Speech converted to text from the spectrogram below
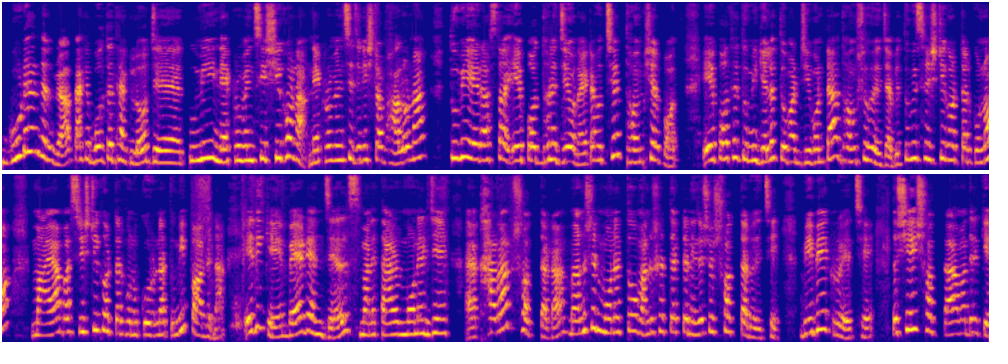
good অ্যাঞ্জেলরা তাকে বলতে থাকল যে, তুমি নেক্রোমেন্সি শিখো না। নেক্রোমেন্সি জিনিসটা ভালো না। তুমি এ রাস্তা, এ পথ ধরে যেও না। এটা হচ্ছে ধ্বংসের পথ। এ পথে তুমি গেলে তোমার জীবনটা ধ্বংস হয়ে যাবে। তুমি সৃষ্টিকর্তার কোনো মায়া বা সৃষ্টিকর্তার কোনো করুণা তুমি পাবে না। এদিকে ব্যাড অ্যাঞ্জেলস মানে তার মনের যে খারাপ সত্তাটা, মানুষের মনের তো, মানুষের তো একটা নিজস্ব সত্তা রয়েছে, বিবেক রয়েছে। তো সেই সত্তা আমাদেরকে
